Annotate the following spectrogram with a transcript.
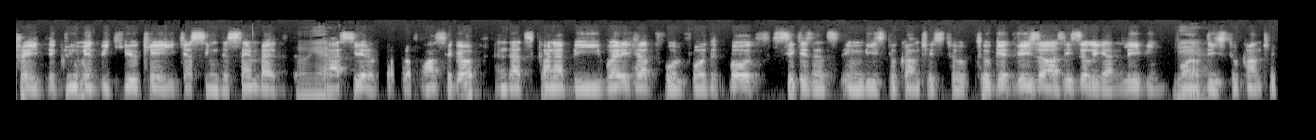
trade agreement with UK just in December oh, yeah. last year, a couple of months ago, and that's gonna be very helpful for the, both citizens in these two countries to to get visas easily and live in one of these two countries.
